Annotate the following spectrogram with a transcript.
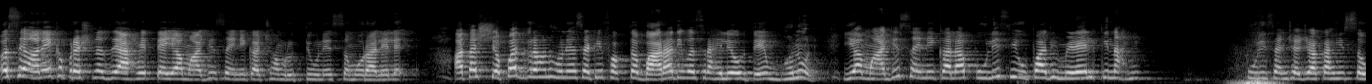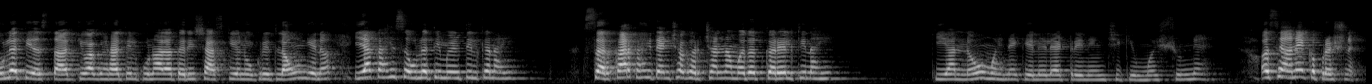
असे अनेक प्रश्न जे आहेत ते या माजी सैनिकाच्या मृत्यूने समोर आलेले आता शपथ ग्रहण होण्यासाठी फक्त बारा दिवस राहिले होते म्हणून या माजी सैनिकाला पोलीस ही उपाधी मिळेल की नाही? पोलिसांच्या ज्या काही सवलती असतात किंवा घरातील कुणाला तरी शासकीय नोकरीत लावून घेणं या काही सवलती मिळतील का नाही? सरकार काही त्यांच्या घरच्यांना मदत करेल की नाही? की या नऊ महिने केलेल्या ट्रेनिंगची किंमत शून्य आहे? असे अनेक प्रश्न आहे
